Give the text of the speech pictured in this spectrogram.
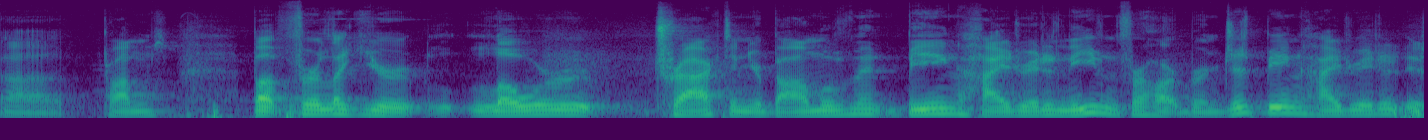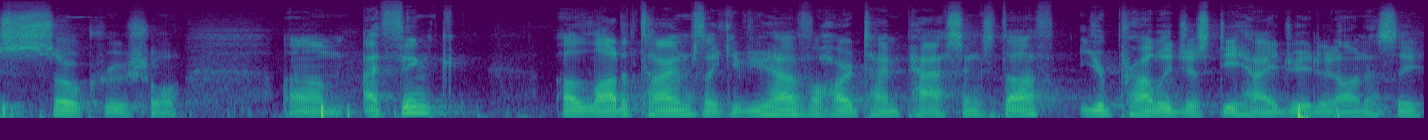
uh, problems. But for like your lower tract and your bowel movement, being hydrated, and even for heartburn, just being hydrated is so crucial. Um, I think a lot of times, like if you have a hard time passing stuff, you're probably just dehydrated, honestly.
